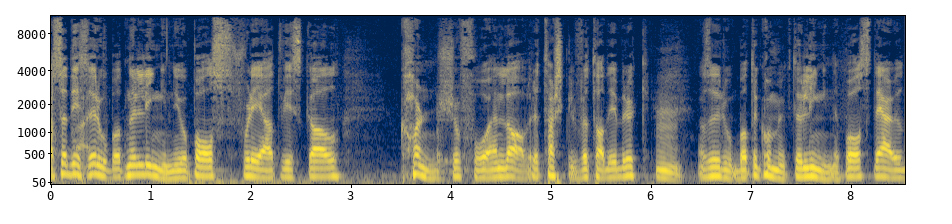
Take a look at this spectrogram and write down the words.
altså disse robotene ligner jo på oss fordi at vi skal kanskje få en lavere terskel for å ta det i bruk. Mm. Altså Roboter kommer jo ikke til å ligne på oss. Det er, jo,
